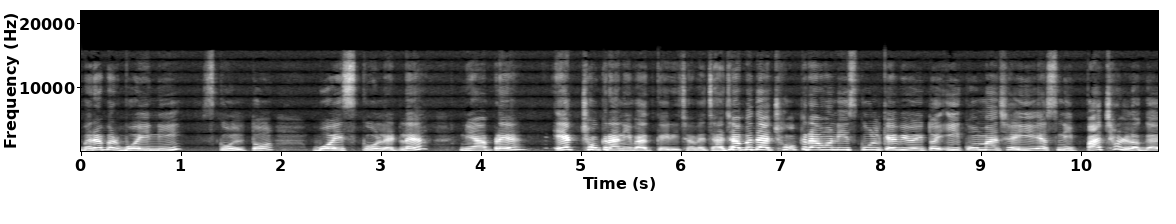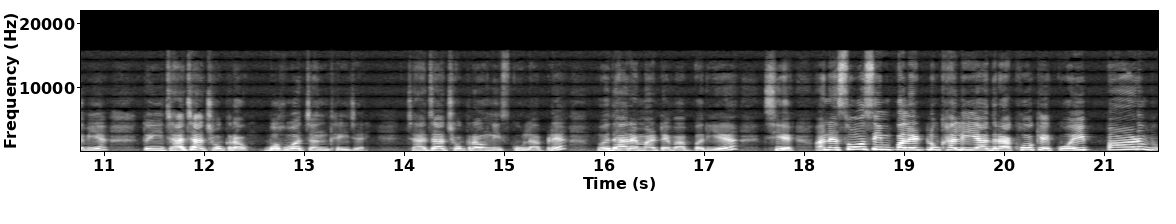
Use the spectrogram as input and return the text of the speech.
બરાબર? બોયની સ્કૂલ. તો બોય સ્કૂલ એટલે ત્યાં આપણે એક છોકરાની વાત કરી છે. હવે ઝાઝા બધા છોકરાઓની સ્કૂલ કેવી હોય તો ઈ કોમા છે એ એસની પાછળ લગાવીએ તો એ ઝાઝા છોકરાઓ બહુવચન થઈ જાય. ઝાઝા છોકરાઓની સ્કૂલ આપણે વધારે માટે વાપરીએ છીએ. અને સો સિમ્પલ એટલું ખાલી યાદ રાખો કે કોઈ પણ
